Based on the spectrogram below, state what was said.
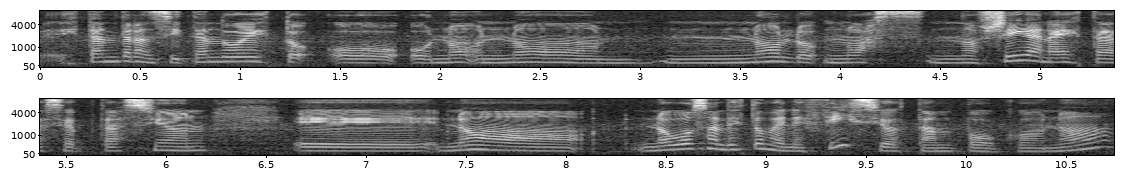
están transitando esto o, no, no, no, lo, no, no, llegan a esta aceptación, eh, no, no gozan de estos beneficios tampoco, ¿no?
